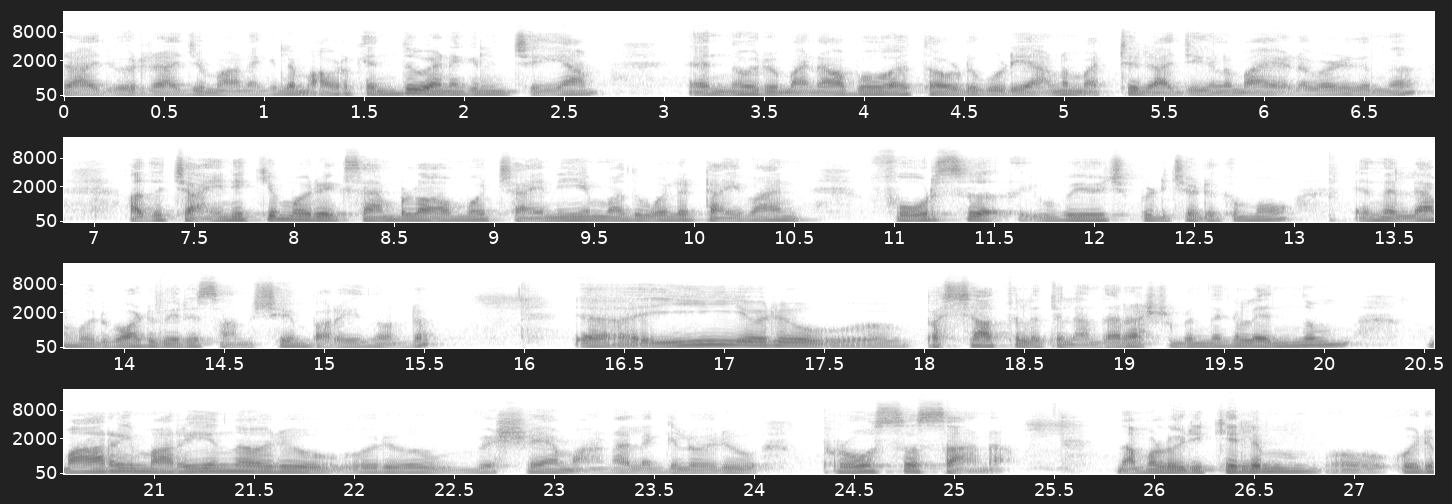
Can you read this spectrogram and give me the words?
രാജ്യ ഒരു രാജ്യമാണെങ്കിലും അവർക്ക് എന്ത് വേണമെങ്കിലും ചെയ്യാം എന്നൊരു മനോഭാവത്തോടു കൂടിയാണ് മറ്റ് രാജ്യങ്ങളുമായി ഇടപഴകുന്നത്. അത് ചൈനയ്ക്കും ഒരു എക്സാമ്പിൾ ആകുമ്പോൾ ചൈനയും അതുപോലെ ടൈവാൻ ഫോഴ്സ് ഉപയോഗിച്ച് പിടിച്ചെടുക്കുമോ? എന്നെല്ലാം ഒരുപാട് പേര് സംശയം പറയുന്നുണ്ട്. ഈ ഒരു പശ്ചാത്തലത്തിൽ അന്താരാഷ്ട്ര ബന്ധങ്ങൾ എന്നും മാറി മറിയുന്ന ഒരു ഒരു വിഷയമാണ് അല്ലെങ്കിൽ ഒരു പ്രോസസ്സാണ് നമ്മൾ ഒരിക്കലും ഒരു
